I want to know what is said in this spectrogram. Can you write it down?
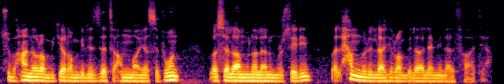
Sübhane Rabbike Rabbil İzzeti Amma Yasifun ve selamun alel murselin velhamdülillahi Rabbil Alemin. El Fatiha.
